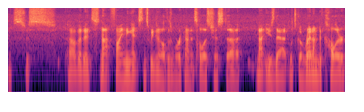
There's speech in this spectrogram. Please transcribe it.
Let's just, uh, but it's not finding it since we did all this work on it. So let's just uh, not use that. Let's go right onto color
